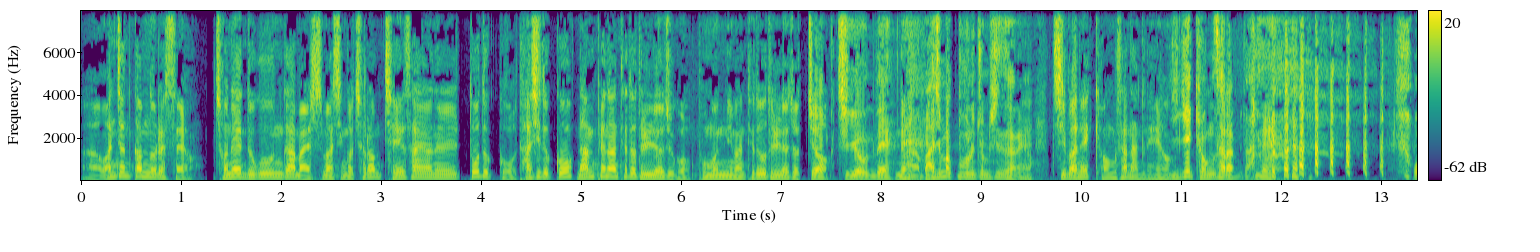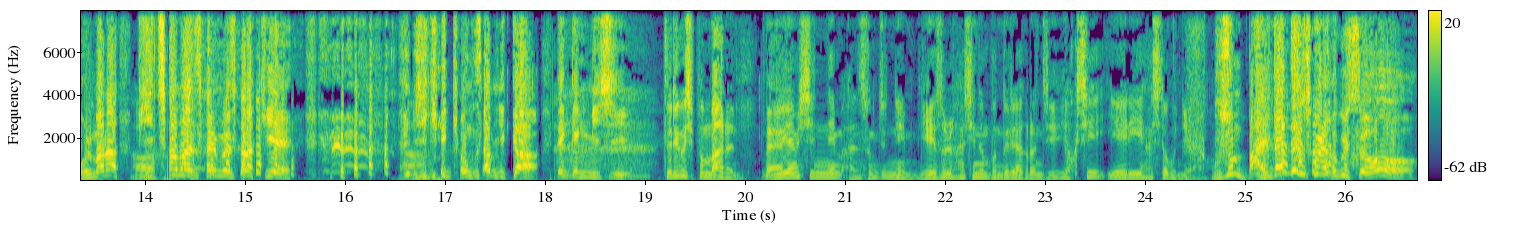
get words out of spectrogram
아, 완전 깜놀했어요. 전에 누군가 말씀하신 것처럼 제 사연을 또 듣고 다시 듣고 남편한테도 들려주고 부모님한테도 들려줬죠. 지겨운데, 네. 아, 마지막 부분은 좀 신선해요. 집안에 경사 났네요. 이게 경사랍니다. 네. 얼마나 어. 비참한 삶을 살았기에 이게 경사입니까? 땡땡미 씨. 드리고 싶은 말은 네. UMC님, 안승준님 예술 하시는 분들이라 그런지 역시 예리하시더군요. 무슨 말도 안 되는 소리를 하고 있어.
